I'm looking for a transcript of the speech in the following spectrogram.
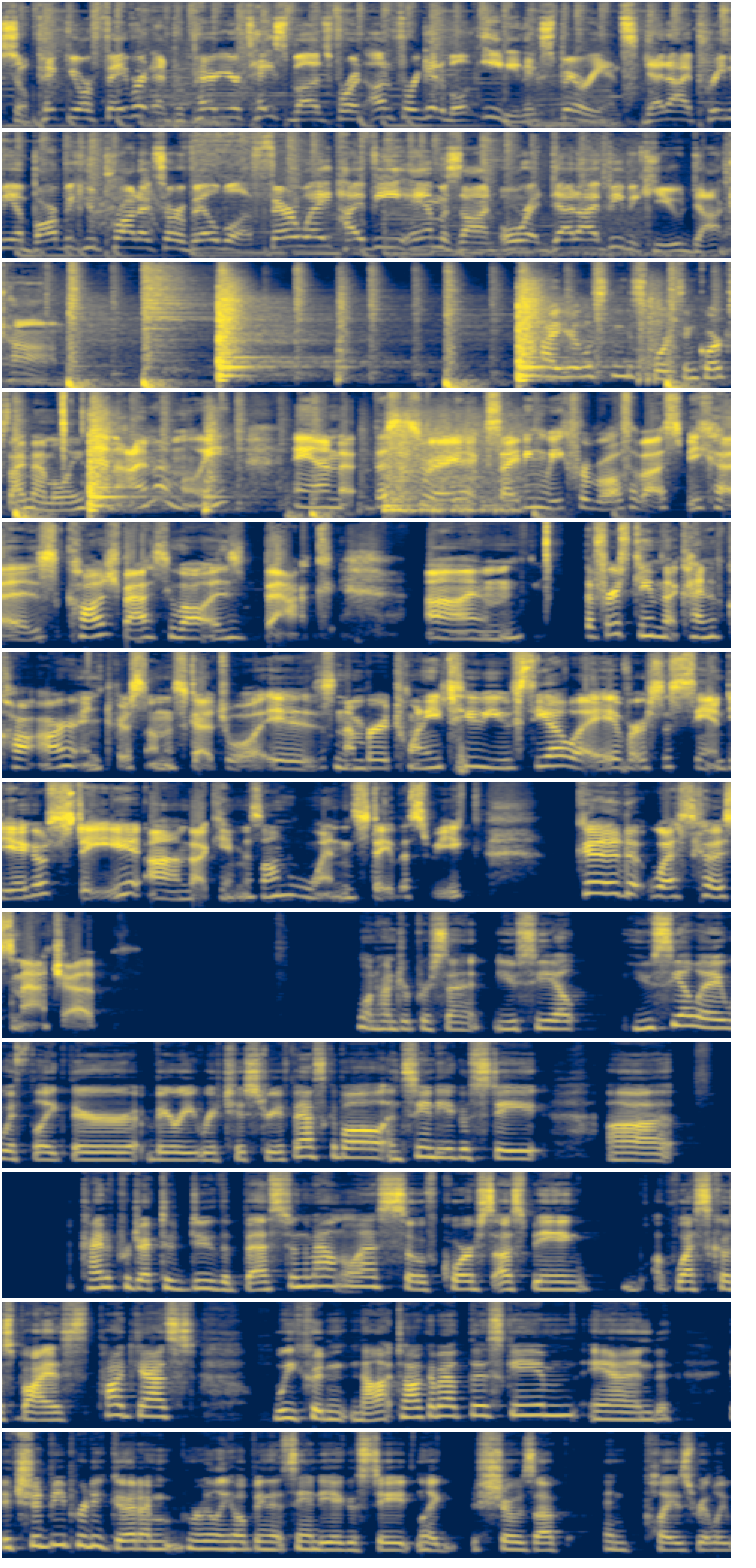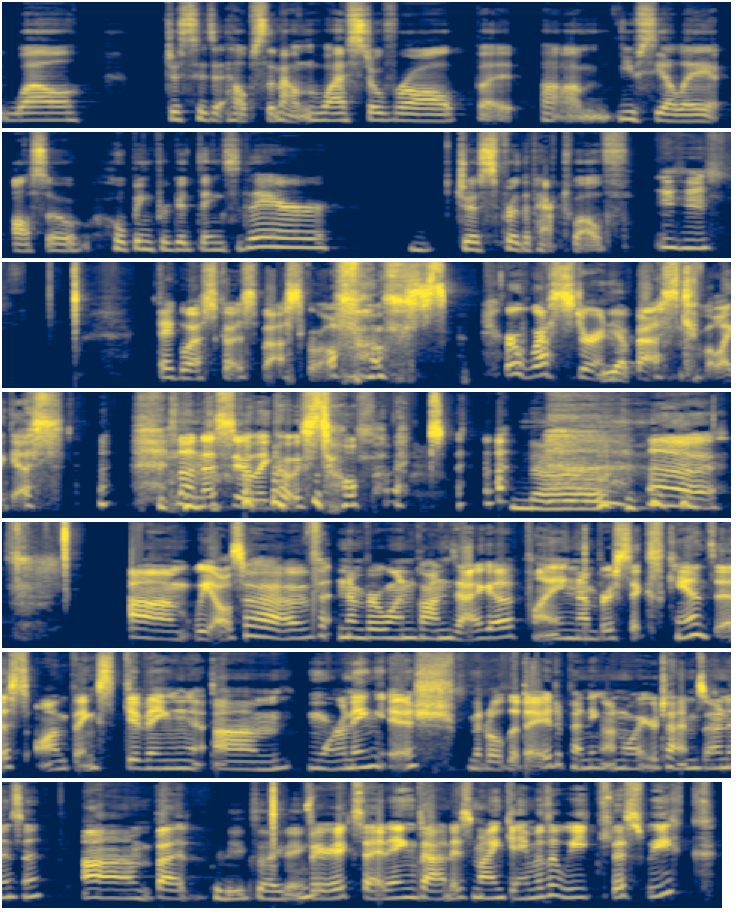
So pick your favorite and prepare your taste buds for an unforgettable eating experience. Deadeye Premium Barbecue products are available at Fairway, Hy-Vee, Amazon, or at DeadeyeBBQ.com. Hi, you're listening to Sports and Corks. I'm Emily. And I'm Emily. And this is a very exciting week for both of us because college basketball is back. Um, the first game that kind of caught our interest on the schedule is number 22 UCLA versus San Diego State. Um, that game is on Wednesday this week. Good West Coast matchup. 100% UCL, UCLA with like their very rich history of basketball and San Diego State uh, kind of projected to do the best in the Mountain West. So, of course, us being a West Coast bias podcast, we couldn't not talk about this game. And it should be pretty good. I'm really hoping that San Diego State like shows up and plays really well, just because it helps the Mountain West overall. But um, UCLA also hoping for good things there, just for the Pac-12. Mm-hmm. Big West Coast basketball, folks, or Western yep. basketball, I guess. Not necessarily coastal, but no. uh, um, we also have number one Gonzaga playing number six Kansas on Thanksgiving um, morning ish, middle of the day, depending on what your time zone is in. Um, but pretty exciting. Very exciting. That is my game of the week this week.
